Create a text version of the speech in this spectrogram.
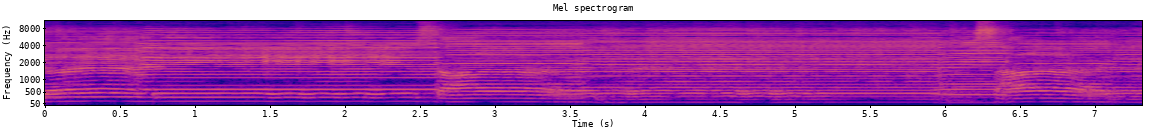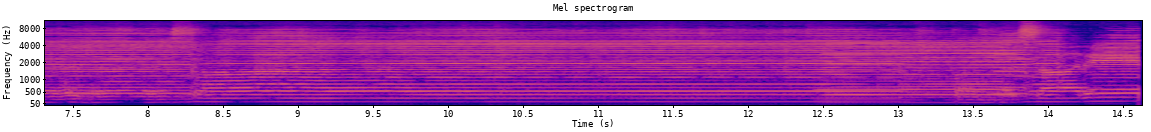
ग রে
